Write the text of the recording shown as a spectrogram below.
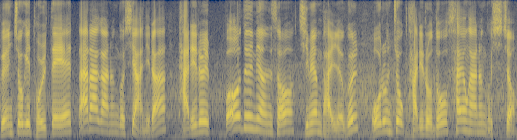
왼쪽이 돌 때에 따라가는 것이 아니라 다리를 뻗으면서 지면 발력을 오른쪽 다리로도 사용하는 것이죠.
